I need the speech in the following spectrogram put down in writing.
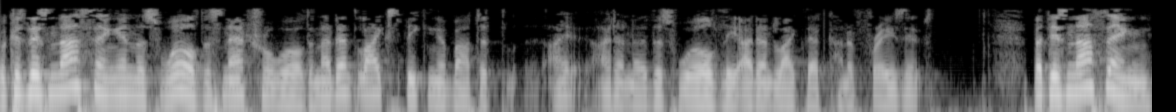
Because there's nothing in this world, this natural world, and I don't like speaking about it. I, I don't know, this worldly, I don't like that kind of phrase. But there's nothing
